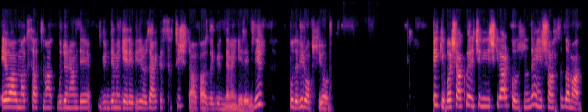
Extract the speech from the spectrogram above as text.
Ev almak, satmak bu dönemde gündeme gelebilir. Özellikle satış daha fazla gündeme gelebilir. Bu da bir opsiyon. Peki Başaklar için ilişkiler konusunda en şanslı zaman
